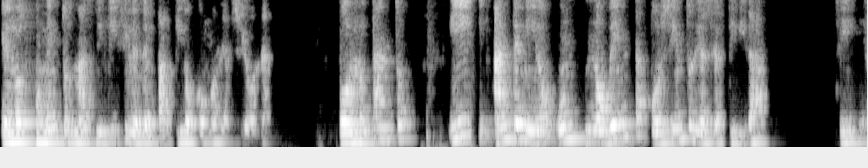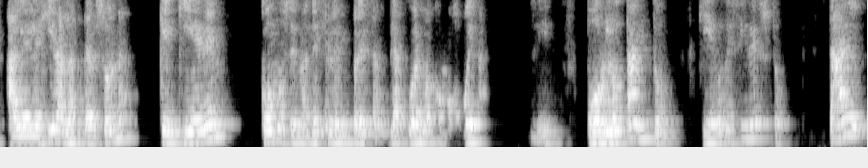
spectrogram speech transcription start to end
en los momentos más difíciles del partido, cómo reacciona. Por lo tanto, y han tenido un 90% de asertividad, ¿sí? Al elegir a la persona que quieren cómo se maneje la empresa de acuerdo a cómo juega, ¿sí? Por lo tanto, quiero decir esto, tal,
